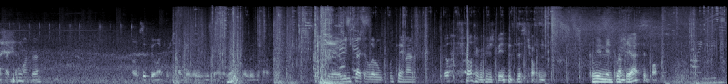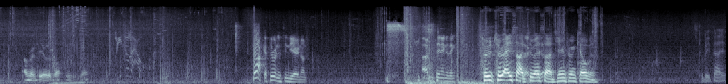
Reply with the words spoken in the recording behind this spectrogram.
I'll take that one, bro. I honestly feel like we're just gonna get losing this game. We're losing time. Yeah, we've been tracking a little. One team moment. I feel, I feel like we've just been destroying this. Could be a mid I'm push here. gassed at bosses. Deploying lethal. I'm revealed at bosses as well. Fuck! I threw an incendiary on. I haven't seen anything. Two, two A side, two A side. Jimmy Poo and Kelvin. Could be bait.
